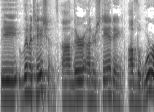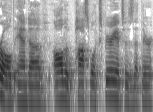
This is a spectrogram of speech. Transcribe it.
the limitations on their understanding of the world and of all the possible experiences that they're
